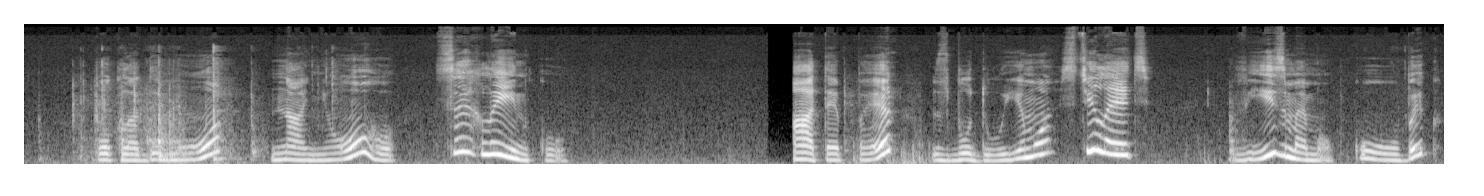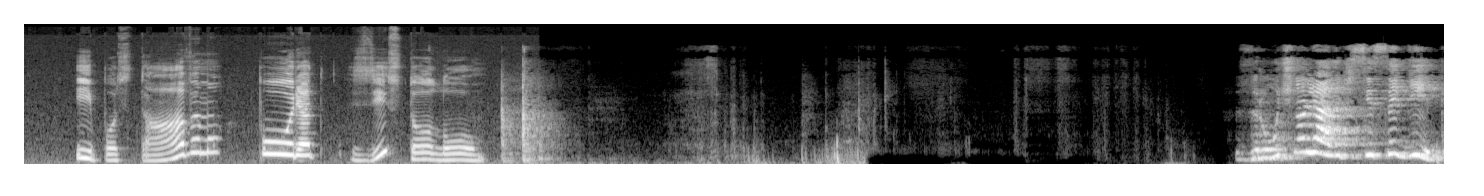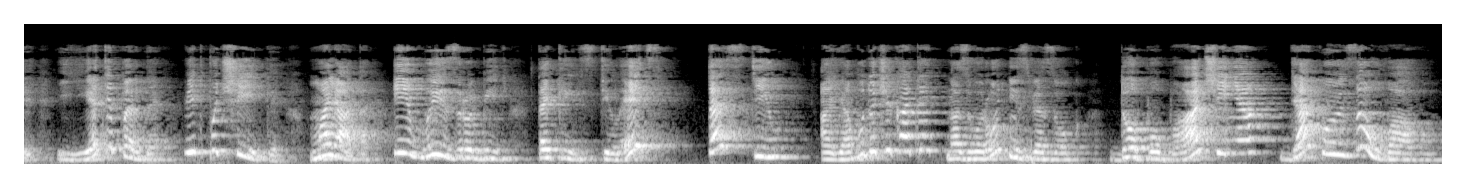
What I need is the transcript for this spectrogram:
покладемо на нього цеглинку. А тепер збудуємо стілець. Візьмемо кубик і поставимо поряд зі столом. Зручно лялечці сидіти, є тепер де відпочити. Малята, і ви зробіть такий стілець та стіл. А я буду чекати на зворотній зв'язок. До побачення! Дякую за увагу!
